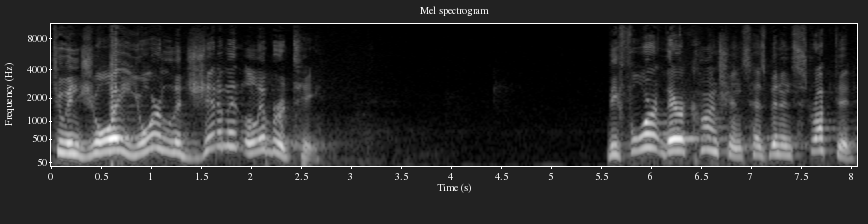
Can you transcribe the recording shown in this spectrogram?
to enjoy your legitimate liberty before their conscience has been instructed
